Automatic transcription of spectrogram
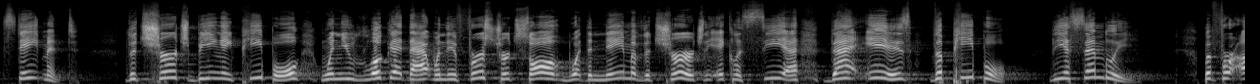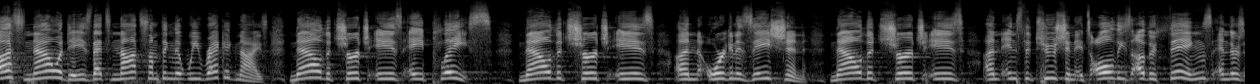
statement. The church being a people, when you look at that, when the first church saw what the name of the church, the ecclesia, that is the people, the assembly. But for us nowadays, that's not something that we recognize. Now the church is a place. Now the church is an organization. Now the church is an institution. It's all these other things, and there's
